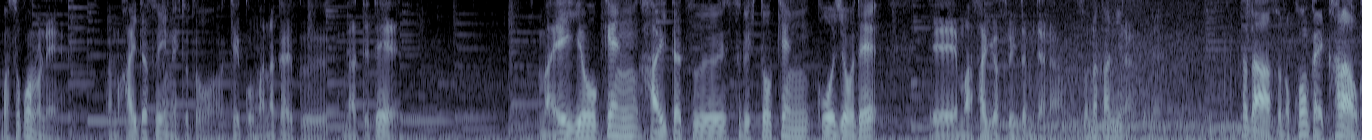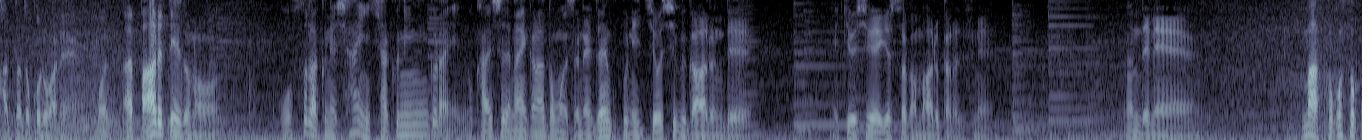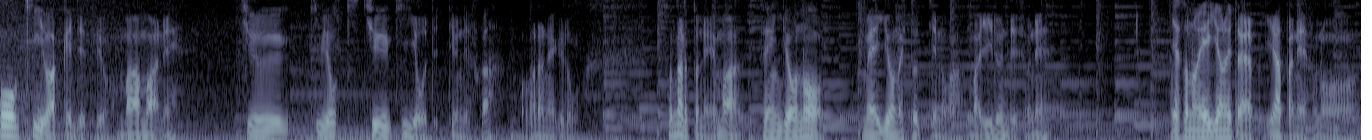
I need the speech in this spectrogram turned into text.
まあ、そこのねあの配達員の人と結構まあ仲良くなってて、まあ、営業兼配達する人兼工場で、えー、まあ作業する人みたいなそんな感じなんですよね。ただその今回カラーを買ったところはねもうやっぱある程度のおそらくね社員100人ぐらいの会社じゃないかなと思うんですよね。全国に一応支部があるんで九州営業所とかもあるからですね。なんでねまあそこそこ大きいわけですよ。まあまあね。中企業中企業っていうんですか？わからないけど。そうなるとねまあ専業の営業の人っていうのが、まあ、いるんですよね。でその営業の人はやっぱねその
